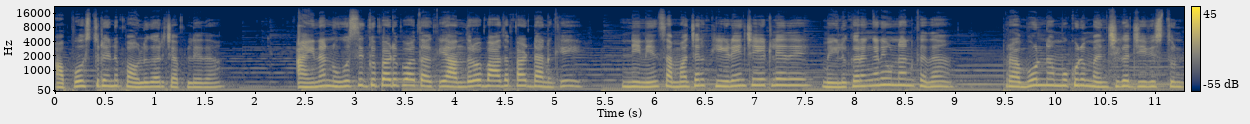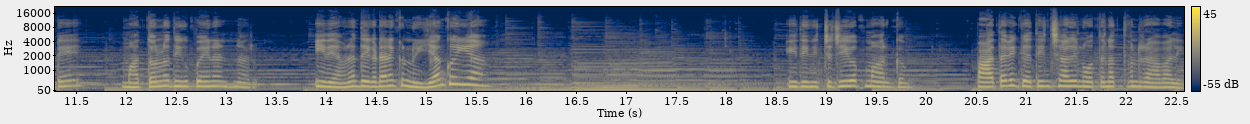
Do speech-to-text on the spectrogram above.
అపోస్తుడైన పౌలు గారు చెప్పలేదా? అయినా నువ్వు సిగ్గుపడిపోతాకి అందరూ బాధపడడానికి నేనేం సమాజానికి కీడేం చేయట్లేదే? మేలుకరంగానే ఉన్నాను కదా. ప్రభువుని నమ్ముకుని మంచిగా జీవిస్తుంటే మతంలో దిగిపోయానంటున్నారు. ఇదేమైనా దిగడానికి నుయ్యా గొయ్యా? ఇది నిత్యజీవపు మార్గం. పాతవి గతించాలి నూతనత్వం రావాలి.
